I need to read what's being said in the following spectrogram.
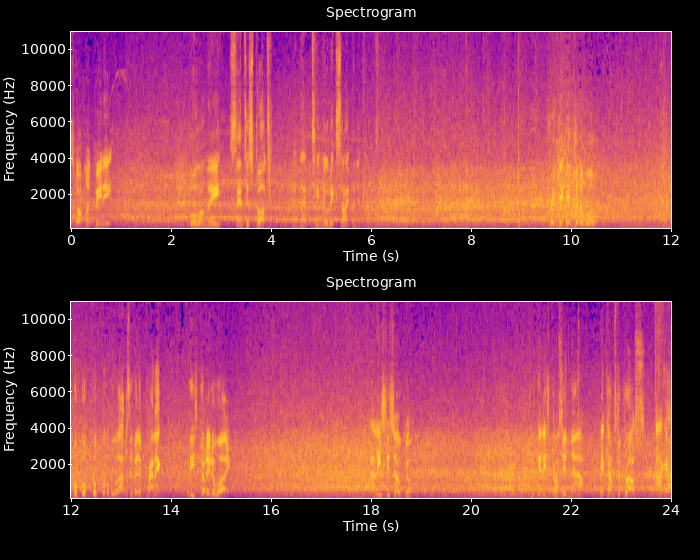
Scott McBeanie. Ball on the centre spot, and that tingle of excitement that comes. Free kick into the wall. that was a bit of panic, but he's got it away. Aly Cissokho. Could get his cross in now. Here comes the cross. Aga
